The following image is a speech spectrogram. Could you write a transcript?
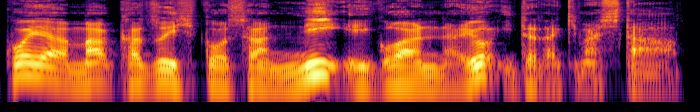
小山和彦さんにご案内をいただきました。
